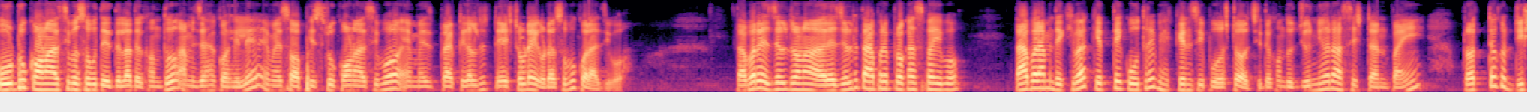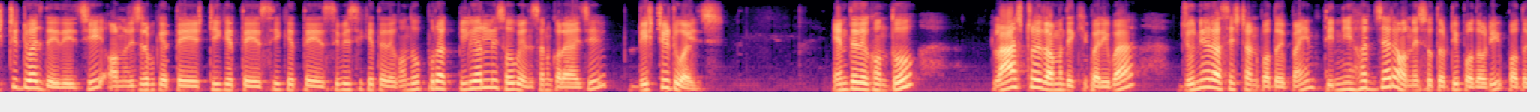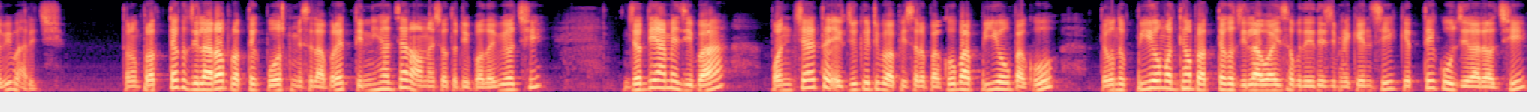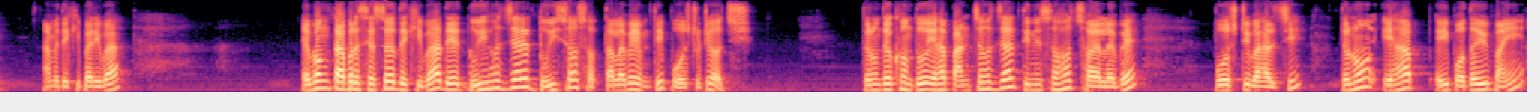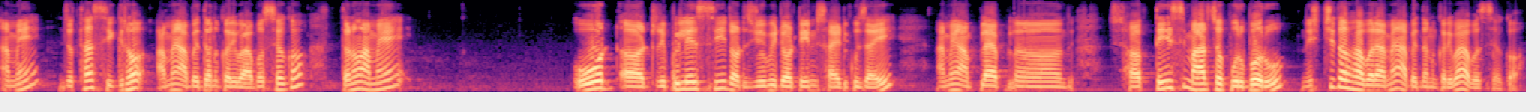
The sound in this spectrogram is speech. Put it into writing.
କେଉଁଠୁ କ'ଣ ଆସିବ ସବୁ ଦେଇଦେଲା ଦେଖନ୍ତୁ ଆମେ ଯାହା କହିଲେ ଏମ୍ ଏସ୍ ଅଫିସ୍ରୁ କ'ଣ ଆସିବ ଏମ୍ ଏସ୍ ପ୍ରାକ୍ଟିକାଲ ଟେଷ୍ଟ ଗୁଡ଼ା ଏଗୁଡ଼ା ସବୁ କରାଯିବ ତାପରେ ରେଜଲ୍ଟ ଜଣା ରେଜଲ୍ଟ ତାପରେ ପ୍ରକାଶ ପାଇବ ତାପରେ ଆମେ ଦେଖିବା କେତେ କେଉଁଥିରେ ଭେକେନ୍ସି ପୋଷ୍ଟ ଅଛି ଦେଖନ୍ତୁ ଜୁନିୟର ଆସିଷ୍ଟାଣ୍ଟ ପାଇଁ ପ୍ରତ୍ୟେକ ଡିଷ୍ଟ୍ରିକ୍ଟ ୱାଇଜ୍ ଦେଇଦେଇଛି ଅନରିଜର୍ଭ କେତେ ଏସ୍ଟି କେତେ ଏସ୍ସି କେତେ ଏସ୍ସିବିସି କେତେ ଦେଖନ୍ତୁ ପୁରା କ୍ଲିଅରଲି ସବୁ ମେନସନ୍ କରାଯାଇଛି ଡିଷ୍ଟ୍ରିକ୍ଟ ୱାଇଜ୍ ଏମିତି ଦେଖନ୍ତୁ ଲାଷ୍ଟରେ ଆମେ ଦେଖିପାରିବା ଜୁନିୟର ଆସିଷ୍ଟାଣ୍ଟ ପଦବୀ ପାଇଁ ତିନି ହଜାର ଅନେଶତଟି ପଦବୀ ପଦବୀ ବାହାରିଛି ତେଣୁ ପ୍ରତ୍ୟେକ ଜିଲ୍ଲାର ପ୍ରତ୍ୟେକ ପୋଷ୍ଟ ମିଶିଲା ପରେ ତିନି ହଜାର ଅନେଶତଟି ପଦବୀ ଅଛି ଯଦି ଆମେ ଯିବା ପଞ୍ଚାୟତ ଏକ୍ଜିକ୍ୟୁଟିଭ୍ ଅଫିସର ପାଖକୁ ବା ପିଓ ପାଖକୁ দেখুন পিও মধ্যে প্রত্যেক জেলা ওয়াইজ সব দিয়ে দিয়েছি ভ্যাকেন্সি কেতে কেউ জেলার অছি আমি দেখিপারিবা এবং তাপরে শেষ দেখিবা যে দুই হাজার দুইশহ সতানবে এমতি পোস্টটি অছি তেণু দেখন্তু ଏହା ପାଞ୍ଚ ହଜାର ତିନିଶହ ଛୟାନବେ ପୋଷ୍ଟଟି ବାହାରିଛି ତେଣୁ ଏହା ଏହି ପଦବୀ ପାଇଁ ଆମେ ଯଥା ଶୀଘ୍ର ଆମେ ଆବେଦନ କରିବା ଆବଶ୍ୟକ ତେଣୁ ଆମେ ଓ triple S C dot GOV dot in ସାଇଟ୍କୁ ଯାଇ ଆମେ ଛତିଶ ମାର୍ଚ୍ଚ ପୂର୍ବରୁ ନିଶ୍ଚିତ ଭାବରେ ଆମେ ଆବେଦନ କରିବା ଆବଶ୍ୟକ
